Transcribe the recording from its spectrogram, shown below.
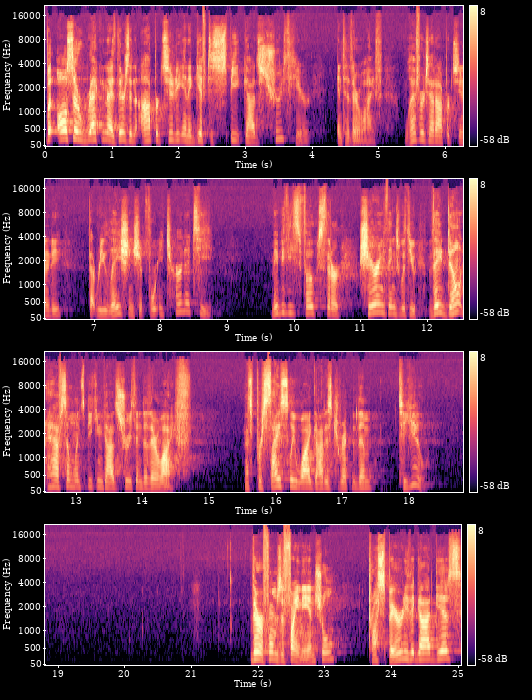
but also recognize there's an opportunity and a gift to speak God's truth here into their life. Leverage that opportunity, that relationship for eternity. Maybe these folks that are sharing things with you, they don't have someone speaking God's truth into their life. That's precisely why God has directed them to you. There are forms of financial prosperity that God gives.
